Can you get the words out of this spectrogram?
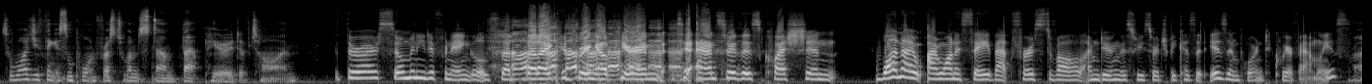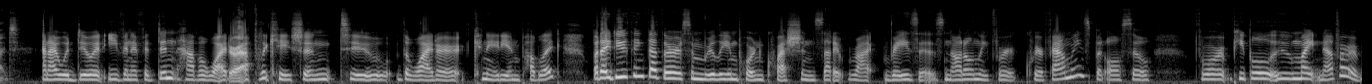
so why do you think it's important for us to understand that period of time? There are so many different angles that, that I could bring up here and to answer this question. One, I, I want to say that first of all, I'm doing this research because it is important to queer families. Right. and I would do it even if it didn't have a wider application to the wider Canadian public. But I do think that there are some really important questions that it ri- raises, not only for queer families, but also for people who might never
